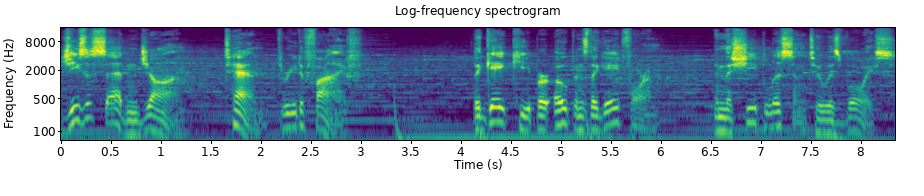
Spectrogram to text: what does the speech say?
Jesus said in John 10 3 to 5, The gatekeeper opens the gate for him, and the sheep listen to his voice.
